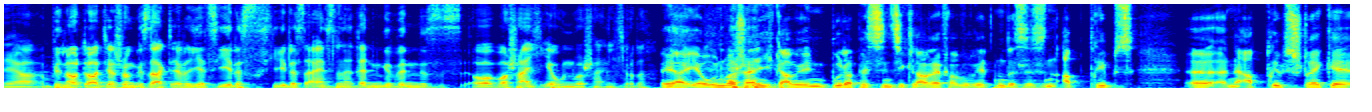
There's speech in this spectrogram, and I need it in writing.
Ja, Pinotto hat ja schon gesagt, er will jetzt jedes, jedes einzelne Rennen gewinnen. Das ist aber wahrscheinlich eher unwahrscheinlich, oder? Ja, eher unwahrscheinlich. Ich glaube, in Budapest sind sie klare Favoriten. Das ist ein Abtriebs, äh, eine Abtriebsstrecke.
